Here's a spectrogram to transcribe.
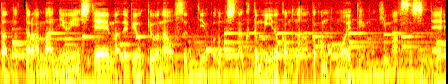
たんだったらまあ入院してまで病気を治すっていうこともしなくてもいいのかもなとかも思えてもきますしね。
